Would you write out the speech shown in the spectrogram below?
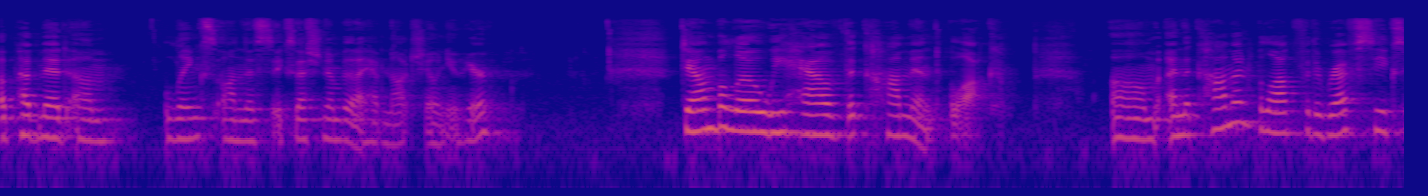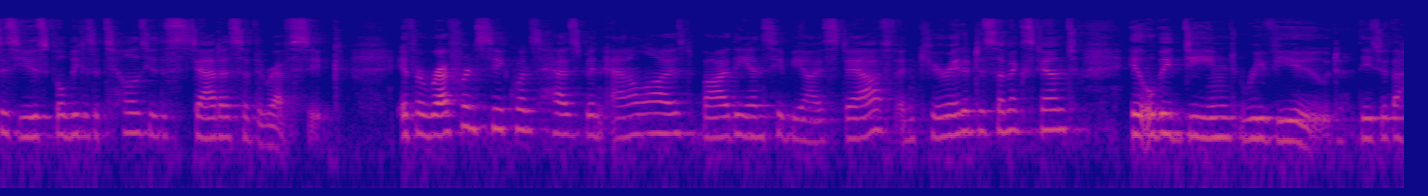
a PubMed um, links on this accession number that I have not shown you here. Down below, we have the comment block. Um, and the comment block for the RefSeqs is useful because it tells you the status of the RefSeq. If a reference sequence has been analyzed by the NCBI staff and curated to some extent, it will be deemed reviewed. These are the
